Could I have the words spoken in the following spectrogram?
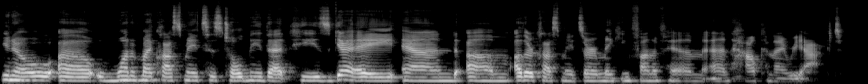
you know, uh, one of my classmates has told me that he's gay and um, other classmates are making fun of him, and how can I react?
